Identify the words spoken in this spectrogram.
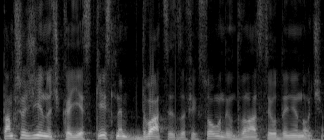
Там ще жіночка є з киснем 20 зафіксованих в 12 годині ночі.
